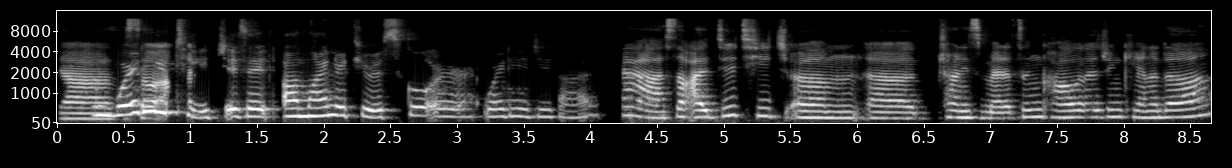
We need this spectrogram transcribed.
Yeah. Where so do you teach? Is it online or through a school, or where do you do that? Yeah, so I do teach um uh Chinese medicine college in Canada.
